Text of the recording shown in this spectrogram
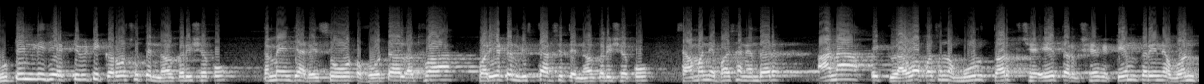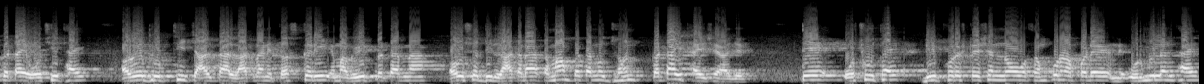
રૂટીનલી જે એક્ટિવિટી કરો છો તે ન કરી શકો. તમે જ્યાં રિસોર્ટ હોટલ અથવા પર્યટન વિસ્તાર છે તે ન કરી શકો. સામાન્ય ભાષાની અંદર આના એક લાવવા પાછળનો મૂળ તર્ક છે, એ તર્ક છે કે કેમ કરીને વન કટાઈ ઓછી થાય. અવૈધ ચાલતા લાકડાની તસ્કરી, એમાં વિવિધ પ્રકારના ઔષધિ લાકડા, તમામ પ્રકારનું જન કટાઈ થાય છે આજે. તે ઓછું થાય, ડિફોરેસ્ટેશનનો સંપૂર્ણપણે ઉર્મિલન થાય.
